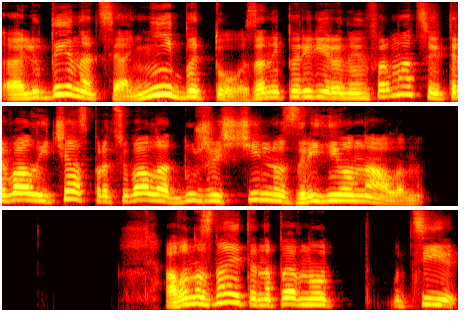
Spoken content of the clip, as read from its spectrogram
е, людина ця, нібито, за неперевіреною інформацією, тривалий час працювала дуже щільно з регіоналами. А воно, знаєте, напевно, ці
